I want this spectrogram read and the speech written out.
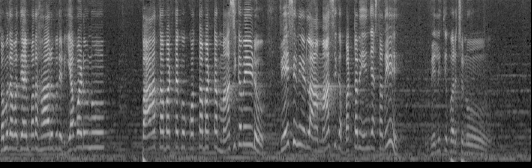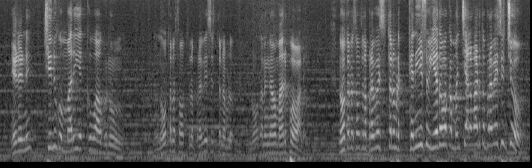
తొమ్మిదవ అధ్యాయం పదహారు పదిహేడు. ఎవడును? పాత బట్టకు కొత్త బట్ట మాసిక వేయుడు. వేసిన యెడల ఆ మాసిక బట్టను ఏం చేస్తుంది? వెలితిపరచును. ఏడండి? చినుకు మరీ ఎక్కువ అగును నూతన సంవత్సరంలో ప్రవేశిస్తున్నప్పుడు నూతనంగా మారిపోవాలి. నూతన సంవత్సరంలో ప్రవేశిస్తున్నప్పుడు కనీసం ఏదో ఒక మంచి అలవాటుతో ప్రవేశించు.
